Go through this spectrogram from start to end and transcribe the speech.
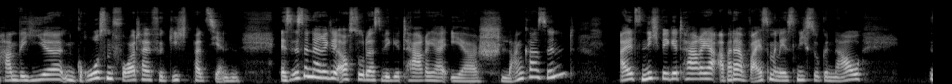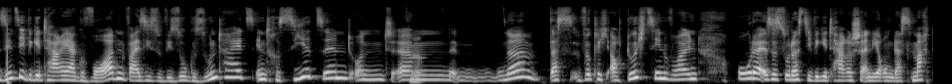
haben wir hier einen großen Vorteil für Gichtpatienten. Es ist in der Regel auch so, dass Vegetarier eher schlanker sind als Nicht-Vegetarier, aber da weiß man jetzt nicht so genau, sind sie Vegetarier geworden, weil sie sowieso gesundheitsinteressiert sind und ähm, ja. ne, das wirklich auch durchziehen wollen? Oder ist es so, dass die vegetarische Ernährung das macht?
